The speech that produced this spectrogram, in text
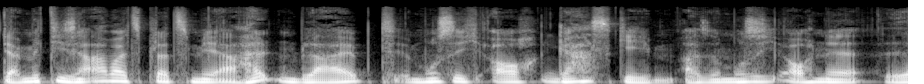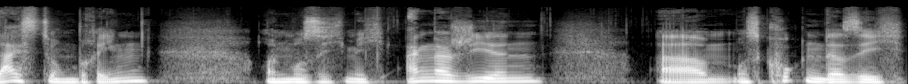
damit dieser Arbeitsplatz mir erhalten bleibt, muss ich auch Gas geben. Also muss ich auch eine Leistung bringen und muss ich mich engagieren, ähm, muss gucken, dass ich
